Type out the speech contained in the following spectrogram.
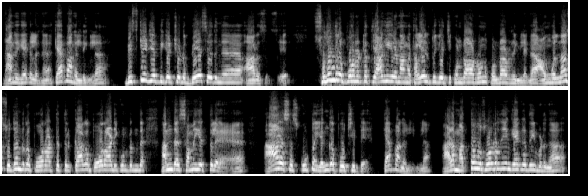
நாங்க கேட்கலங்க கேட்பாங்க இல்லைங்களா? பிஸ்கே ஜேபி கட்சியோட பேஸ் எதுங்க? ஆர்எஸ்எஸ் சுதந்திர போராட்ட தியாகிகளை நாங்க தலையில் தூக்கி வச்சு கொண்டாடுறோம்னு கொண்டாடுறீங்களேங்க. அவங்க சுதந்திர போராட்டத்திற்காக போராடி கொண்டிருந்த அந்த சமயத்துல ஆர்எஸ்எஸ் கூட்டம் எங்க போச்சுட்டு? கேட்பாங்க இல்லைங்களா? ஆனா மத்தவங்க சொல்றதையும் கேட்கறதையும் விடுங்க.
